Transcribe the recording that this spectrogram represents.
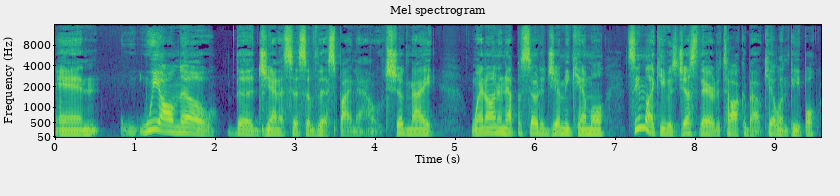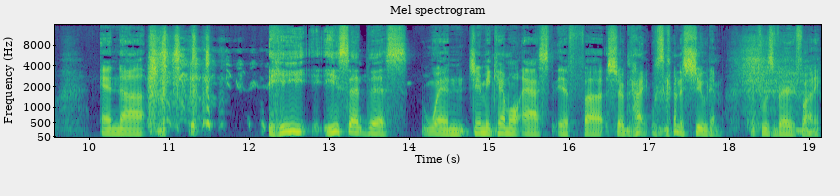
and we all know the genesis of this by now. Suge Knight went on an episode of Jimmy Kimmel. It seemed like he was just there to talk about killing people, and uh, he he said this when Jimmy Kimmel asked if uh, Suge Knight was going to shoot him, which was very funny.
